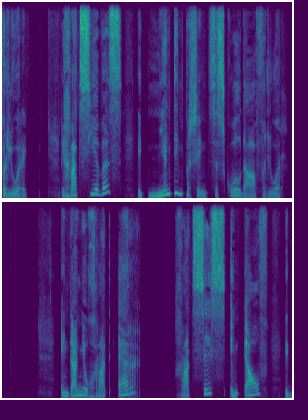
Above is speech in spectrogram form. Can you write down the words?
verloor het. Die graad 7s het 19% se skooldae verloor. En dan jou graad R, graad 6 en 11 het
